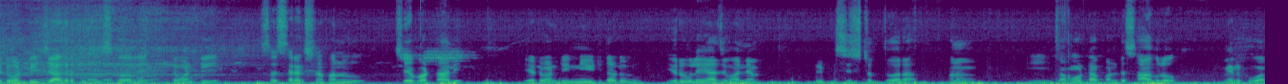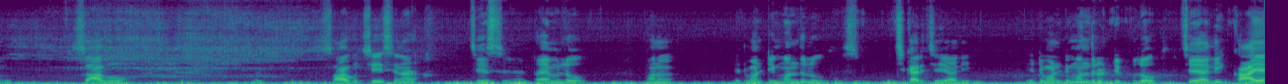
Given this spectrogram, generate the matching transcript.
ఎటువంటి జాగ్రత్తలు తీసుకోవాలి? ఎటువంటి సస్యరక్షణ పనులు చేపట్టాలి? ఎటువంటి నీటి తడులు ఎరువుల యాజమాన్యం డ్రిప్ సిస్టమ్ ద్వారా మనం ఈ టమోటా పంట సాగులో మెలకువలు సాగు సాగు చేసిన చేసిన టైంలో మనం ఎటువంటి మందులు పిచికారీ చేయాలి ఎటువంటి మందులు డ్రిప్లో చేయాలి కాయ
